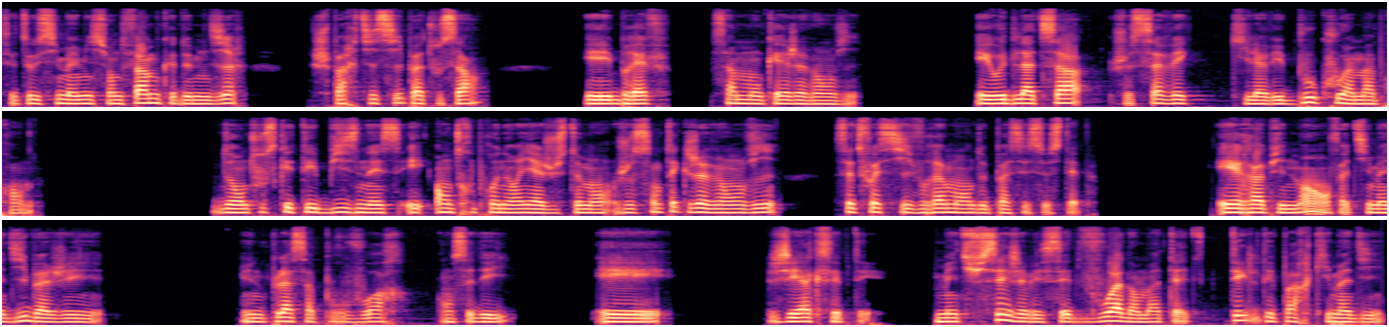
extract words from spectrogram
c'était aussi ma mission de femme que de me dire je participe à tout ça. Et bref, ça me manquait, j'avais envie. Et au-delà de ça, je savais qu'il avait beaucoup à m'apprendre dans tout ce qui était business et entrepreneuriat justement. Je sentais que j'avais envie, cette fois-ci, vraiment de passer ce step. Et rapidement, en fait, il m'a dit, bah, j'ai une place à pourvoir en CDI. Et j'ai accepté. Mais tu sais, j'avais cette voix dans ma tête dès le départ qui m'a dit,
